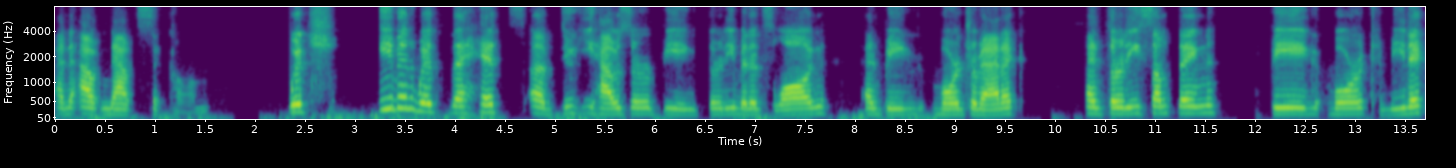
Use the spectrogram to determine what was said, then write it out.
an out and out sitcom, which, even with the hits of Doogie Howser being 30 minutes long and being more dramatic, and 30 something being more comedic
